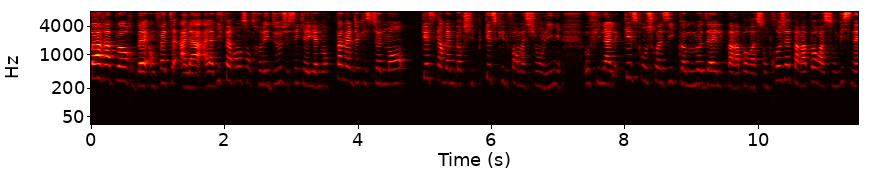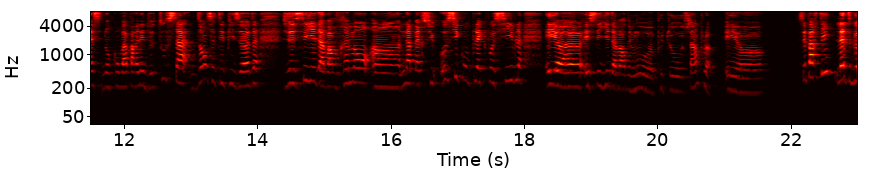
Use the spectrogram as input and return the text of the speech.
par rapport ben, en fait à la, différence entre les deux. Je sais qu'il y a également pas mal de questionnements Qu'est-ce qu'un membership? Qu'est-ce qu'une formation en ligne? Au final, qu'est-ce qu'on choisit comme modèle par rapport à son projet, par rapport à son business? Donc on va parler de tout ça dans cet épisode. Je vais essayer d'avoir vraiment un aperçu aussi complet que possible et euh, essayer d'avoir des mots euh, plutôt simples. Et euh, c'est parti, let's go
